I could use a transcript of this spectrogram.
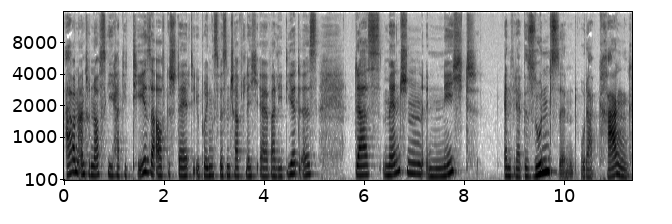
Aaron Antonowski hat die These aufgestellt, die übrigens wissenschaftlich äh, validiert ist, dass Menschen nicht entweder gesund sind oder krank,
